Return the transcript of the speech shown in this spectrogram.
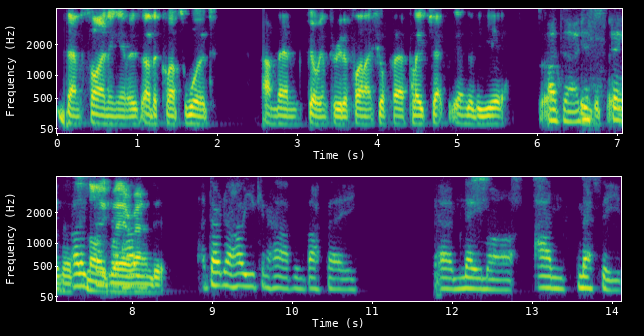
them signing him as other clubs would, and then going through the financial fair play checks at the end of the year. So I don't know, it just a bit of stinks. a I just don't know way how- around it. I don't know how you can have Mbappe, um, Neymar, and Messi,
